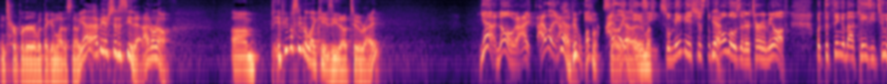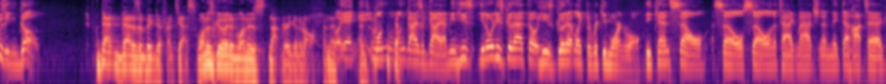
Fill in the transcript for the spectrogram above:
interpreter what they can let us know. Yeah, I'd be interested to see that. I don't know. Um, people seem to like Kzy though too, right? Yeah, no, I, I like. Yeah, people love him, I like yeah, Kzy, must- so maybe it's just the Yeah. promos that are turning me off. But the thing about Kzy too is he can go. That that is a big difference. Yes, one is good and one is not very good at all. And that's, Well, yeah, that's- one, one guy's a guy. I mean, he's you know what he's good at though. He's good at like the Ricky Morton role. He can sell, sell, sell in a tag match and then make that hot tag.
